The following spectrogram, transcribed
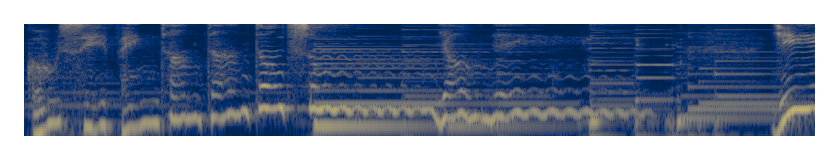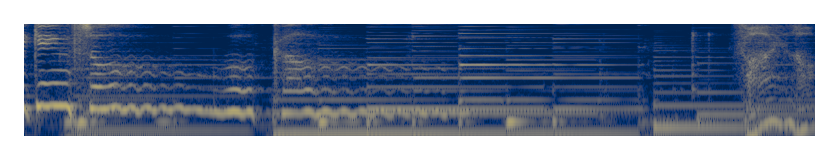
故事平淡，当中有你，已经足够。快乐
